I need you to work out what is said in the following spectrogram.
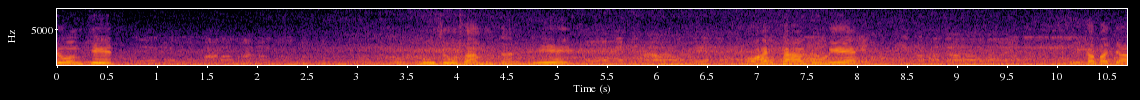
ดวงจิต มุ่งสู่ความพันนี้ ขอให้ข้าวทุกเม็ด ขอให้ข้าวทุกเม็ด ที่ข้าพเจ้า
